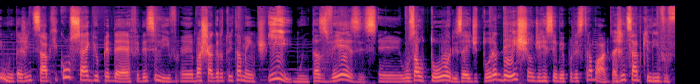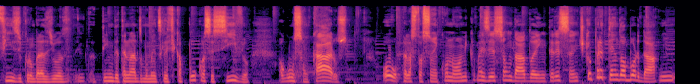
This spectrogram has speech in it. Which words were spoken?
e muita gente sabe que consegue o PDF desse livro é, baixar gratuitamente. E muitas vezes é, os autores, a editora, deixam de receber por esse trabalho. A gente sabe que livro físico no Brasil tem determinados momentos que ele fica pouco acessível, alguns são caros, ou pela situação econômica, mas esse é um dado aí interessante que eu pretendo abordar um,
